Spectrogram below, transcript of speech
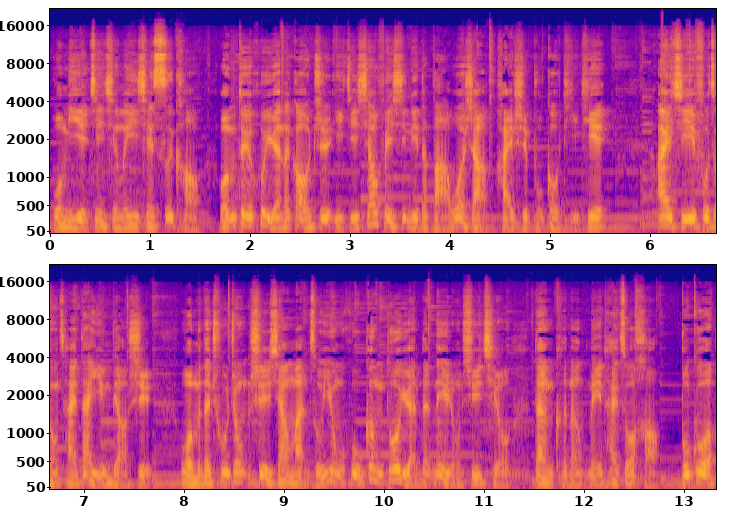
我们也进行了一些思考。我们对会员的告知以及消费心理的把握上还是不够体贴。爱奇艺副总裁戴莹表示：“我们的初衷是想满足用户更多元的内容需求，但可能没太做好。不过，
